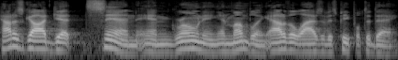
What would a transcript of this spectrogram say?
How does God get sin and groaning and mumbling out of the lives of his people today?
